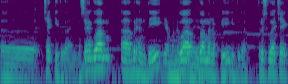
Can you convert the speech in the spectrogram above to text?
eh, cek gitu kan maksudnya gua eh, berhenti Ya, menepi gua lah ya. gua menepi gitu kan terus gua cek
